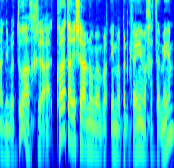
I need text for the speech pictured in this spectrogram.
אני בטוח שכל התהליך שלנו עם הבנקאים, עם החתמים,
